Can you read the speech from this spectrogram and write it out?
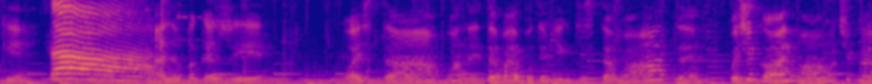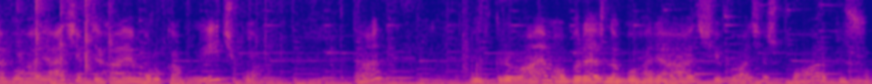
Пиріжки? Так. А ну покажи. Ось там вони. Давай будемо їх діставати. Почекай, мамо, чекай, бо гарячі, вдягаємо рукавичку. Так? Відкриваємо обережно, бо гарячі. Бачиш, пар пішов.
